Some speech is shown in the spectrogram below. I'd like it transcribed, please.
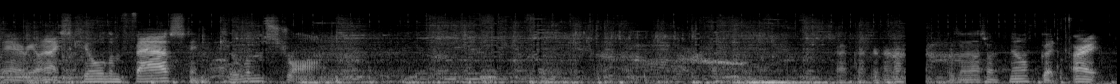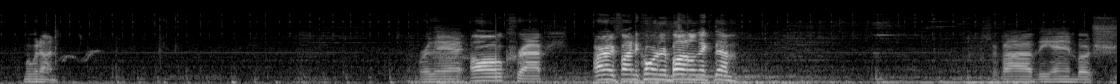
There we go. Nice. Kill them fast and kill them strong. Crap, crap, crap, crap. Where's the last one? No? Good. Alright. Moving on. Where are they at? Oh, crap. Alright, find a corner, and bottleneck them! Survive the ambush.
